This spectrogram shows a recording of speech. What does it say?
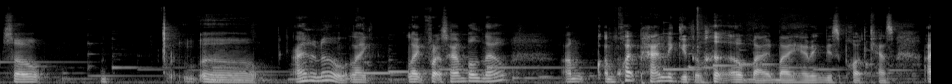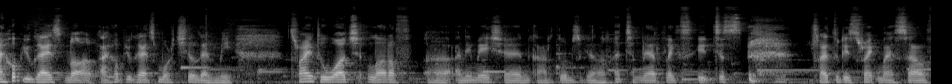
so uh, I don't know like like for example now I'm I'm quite panic gitu by by having this podcast. I hope you guys not. I hope you guys more chill than me. Try to watch a lot of uh, animation, cartoon segala macam Netflix. It just try to distract myself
